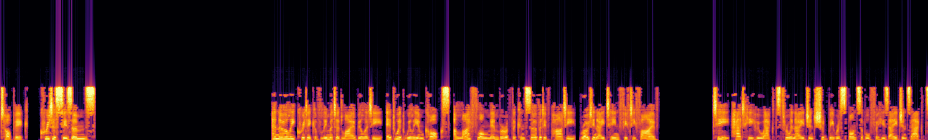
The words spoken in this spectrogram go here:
Topic: Criticisms. An early critic of limited liability, Edward William Cox, a lifelong member of the Conservative Party, wrote in 1855, T hat he who acts through an agent should be responsible for his agent's acts,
